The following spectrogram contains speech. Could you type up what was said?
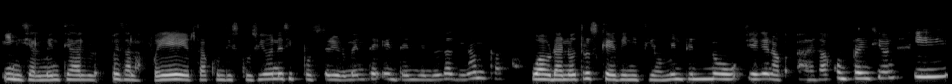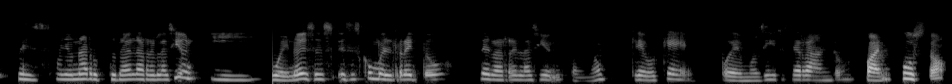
inicialmente al, pues a la fuerza, con discusiones y posteriormente entendiendo esas dinámicas. O habrán otros que definitivamente no lleguen a, a esa comprensión y pues haya una ruptura de la relación. Y bueno, ese es, ese es como el reto de la relación. Bueno, creo que podemos ir cerrando. Juan, justo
